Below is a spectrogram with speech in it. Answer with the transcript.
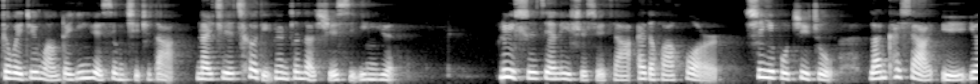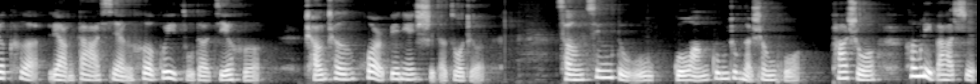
这位君王对音乐兴趣之大，乃至彻底认真的学习音乐。律师兼历史学家爱德华·霍尔是一部巨著《兰开夏与约克两大显赫贵族的结合》，常称《霍尔编年史》的作者，曾亲睹国王宫中的生活。他说。亨利八世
